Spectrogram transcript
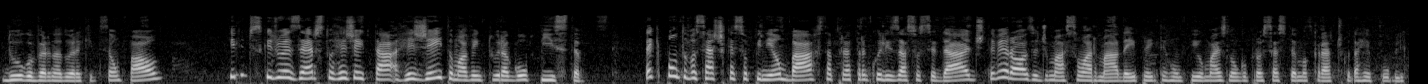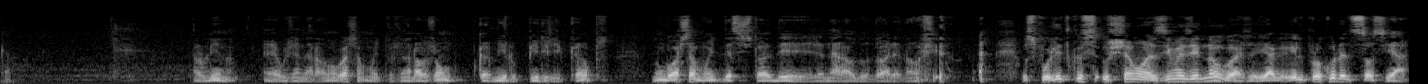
do governador aqui de São Paulo. Ele disse que o exército rejeitar, rejeita uma aventura golpista. Até que ponto você acha que essa opinião basta para tranquilizar a sociedade, temerosa de uma ação armada aí para interromper o mais longo processo democrático da República? Carolina, é, o general não gosta muito. O general João Camilo Pires de Campos não gosta muito dessa história de general do Dória, não. Os políticos o chamam assim, mas ele não gosta. E ele procura dissociar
